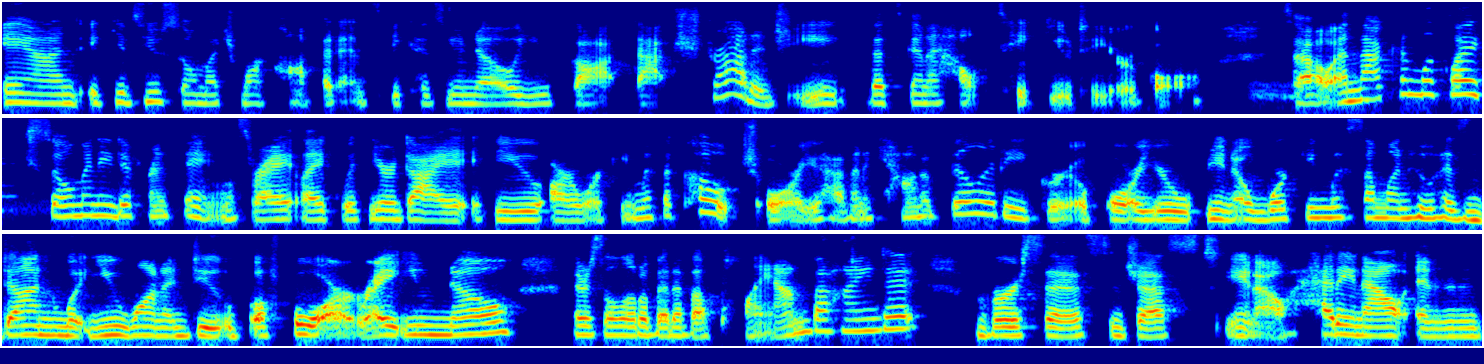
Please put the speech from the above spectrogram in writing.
and it gives you so much more confidence because you know you've got that strategy that's going to help take you to your goal. So, and that can look like so many different things, right? Like with your diet, if you are working with a coach or you have an accountability group or you're you know working with someone who has done what you want to do before right you know there's a little bit of a plan behind it versus just you know heading out and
